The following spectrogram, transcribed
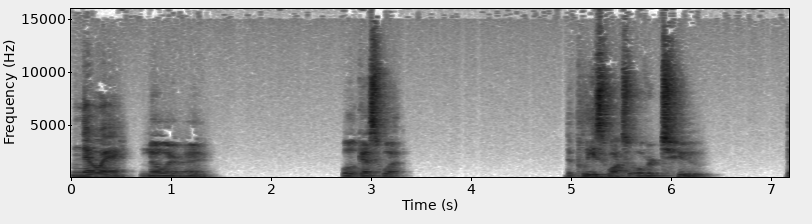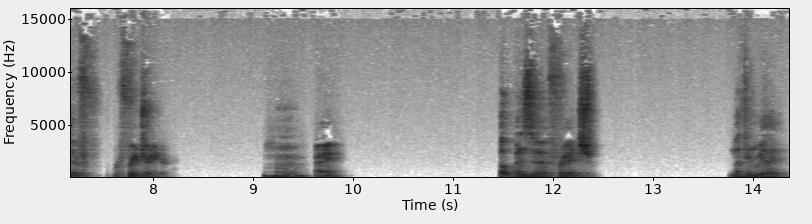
No way. No way, right? Well, guess what? The police walks over to the refrigerator, hmm right? Opens the fridge. Nothing really.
